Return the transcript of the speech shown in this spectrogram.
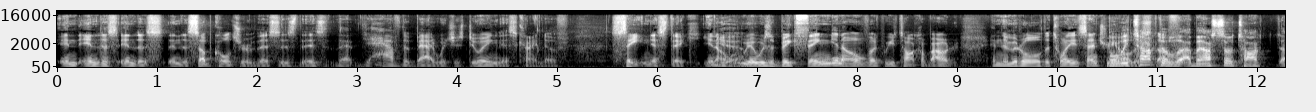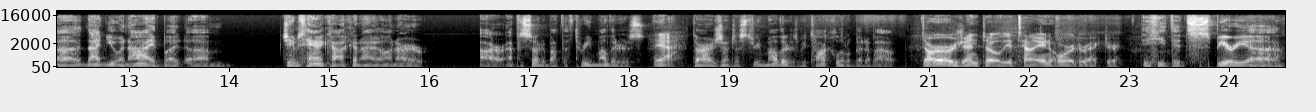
In, in this in this in the subculture of this is is that you have the bad witches doing this kind of satanistic you know Yeah. it was a big thing you know like we talk about in the middle of the 20th century Well, we talked. A, stuff. li- I mean, also talked. Uh, not you and I, but um, James Hancock and I on our our episode about the three mothers. Yeah. Dario Argento's three mothers. We talk a little bit about. Dario Argento the Italian horror director He did Suspiria,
